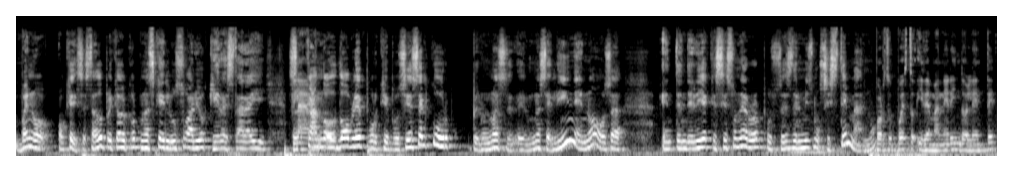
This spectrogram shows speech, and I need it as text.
Bueno, ok, se está duplicado el CURP, no es que el usuario quiera estar ahí sacando doble porque pues si es el CURP, pero no es, eh, no es el INE, ¿no? O sea, entendería que si es un error, pues es del mismo sistema, ¿no? Por supuesto, y de manera indolente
